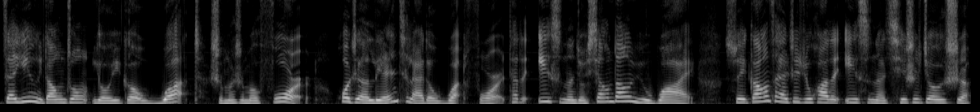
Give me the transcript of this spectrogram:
在英语当中有一个 what 什么什么 for 或者连起来的 what for，它的意思呢就相当于 why。所以刚才这句话的意思呢，其实就是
